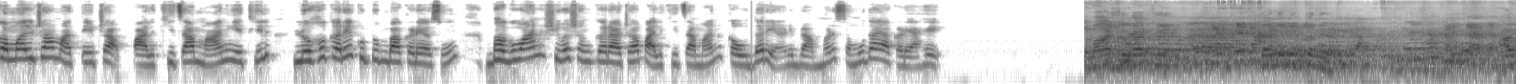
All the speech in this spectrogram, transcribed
कमलच्या मातेच्या पालखीचा मान येथील लोहकरे कुटुंबाकडे असून भगवान शिवशंकराच्या पालखीचा मान कौदरे आणि ब्राह्मण समुदायाकडे आहे. महाशिवरात्रीच्या हा आज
